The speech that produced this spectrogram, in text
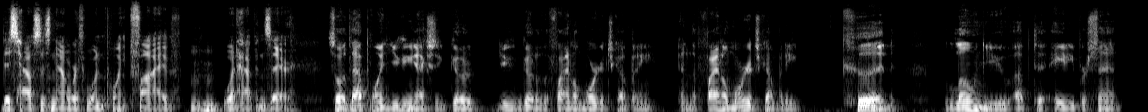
this house is now worth 1.5." Mm-hmm. What happens there? So at that point, you can actually go. You can go to the final mortgage company, and the final mortgage company could loan you up to eighty percent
